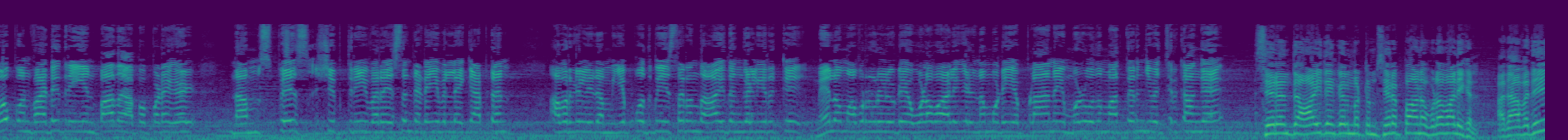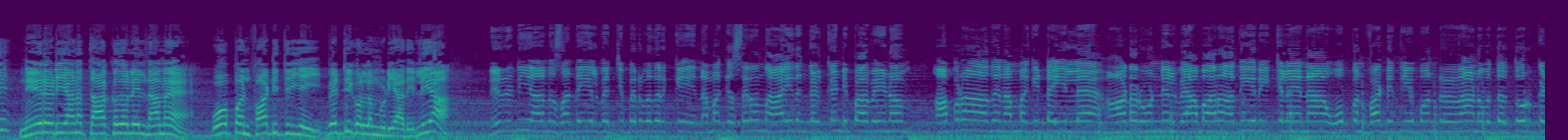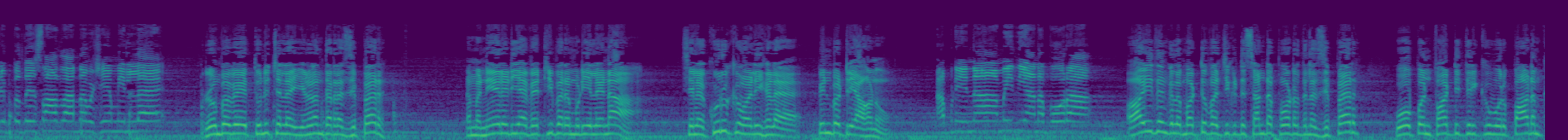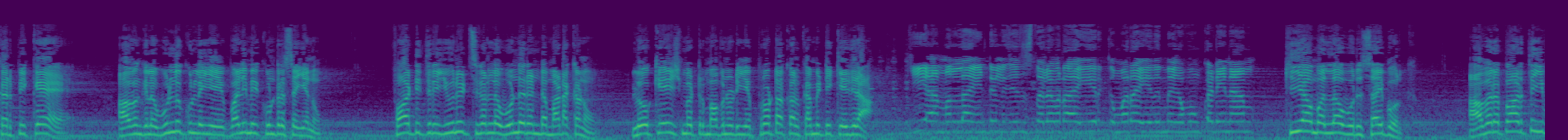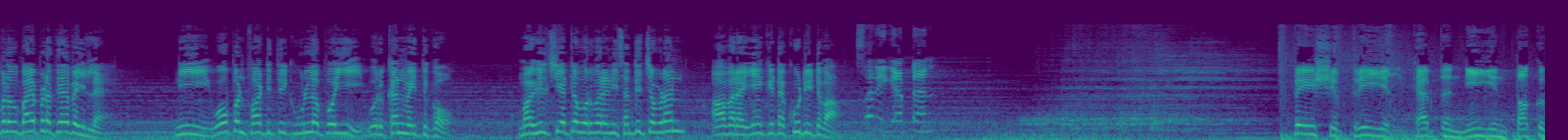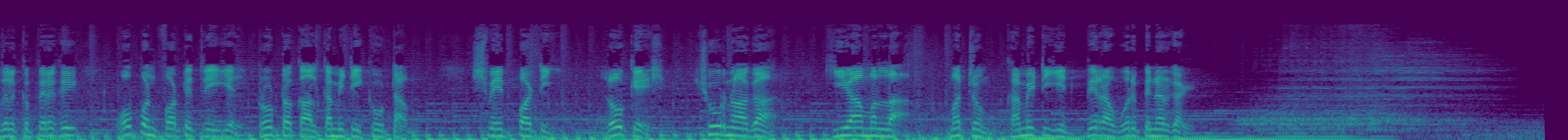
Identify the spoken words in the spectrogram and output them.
ஓபன் ஃபார்ட்டி த்ரீயின் பாதுகாப்பு படைகள் நம் ஸ்பேஸ் ஷிப் த்ரீ வரை சென்றடையவில்லை கேப்டன் அவர்களிடம் எப்போதுமே சிறந்த ஆயுதங்கள் இருக்கு. மேலும் அவர்களுடைய உளவாளிகள் நம்முடைய பிளானை முழுவதுமா தெரிஞ்சு வச்சிருக்காங்க. சிறந்த ஆயுதங்கள் மற்றும் சிறப்பான உளவாளிகள். அதாவது நேரடியான தாக்குதலில் நாம ஓபன் ஃபார்ட்டி த்ரீயை வெற்றி கொள்ள முடியாது இல்லையா? நேரடியான சண்டையில் வெற்றி பெறுவதற்கு நமக்கு சிறந்த ஆயுதங்கள் கண்டிப்பா வேணும். அப்புறம் அது நம்ம கிட்ட இல்ல. ஆர்டர் ஒன்னில் வியாபாரம் அதிகரிக்கலைன்னா ஓபன் ஃபார்ட்டி த்ரீ போன்ற ராணுவத்தை தோற்கடிப்பது சாதாரண விஷயம் இல்ல. ரொம்பவே துணிச்சலை இழந்துற ஜிப்பர் நம்ம நேரடியா வெற்றி பெற முடியலைன்னா சில குறுக்கு வழிகளை பின்பற்றி ஆகணும். அப்படின்னா அமைதியான போரா? ஆயுதங்களை மட்டும் வச்சுக்கிட்டு சண்டை போடுறதுல ஜிப்பர் ஓபன் ஃபார்ட்டி த்ரீக்கு ஒரு பாடம் கற்பிக்க அவங்கள உள்ளுக்குள்ளேயே வலிமை குன்ற செய்யணும். ஃபார்ட்டி த்ரீ யூனிட்ஸ்கள்ல ஒன்னு ரெண்டு மடக்கணும். லோகேஷ் மற்றும் அவனுடைய புரோட்டோகால் கமிட்டிக்கு எதிரா கியா மல்லா இன்டெலிஜென்ஸ் தலைவராக இருக்கும் வரை இது மிகவும் கடினம். கியாமல்லா ஒரு சைபோர்க் அவரை பார்த்து இவ்வளவு பயப்பட தேவையில்லை. நீ ஓபன் ஃபார்ட்டி த்ரீக்கு உள்ள போய் ஒரு கண் வைத்துக்கோ. மகிழ்ச்சியற்ற ஒருவரை நீ சந்திச்சவுடன் அவரை என்கிட்ட கூட்டிட்டு வா. சரி கேப்டன் ஸ்பேஸ்ஷிப் த்ரீயில் கேப்டன் நீயின் தாக்குதலுக்கு பிறகு ஓபன் ஃபார்ட்டி த்ரீயில் புரோட்டோகால் கமிட்டி கூட்டம். ஸ்வேத் பாட்டி லோகேஷ் ஷூர்நாகார் கியாமல்லா மற்றும் கமிட்டியின் பிற உறுப்பினர்கள்.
